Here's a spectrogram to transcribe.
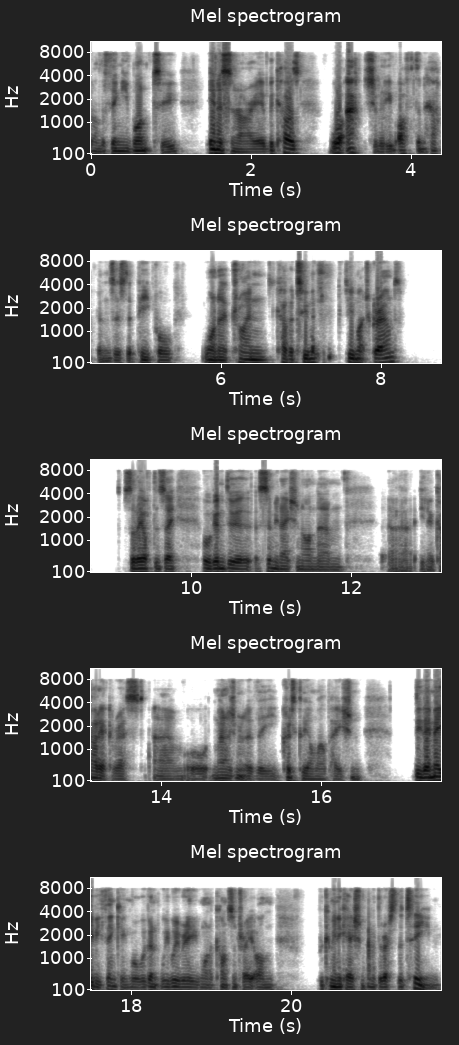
on the thing you want to in a scenario because what actually often happens is that people want to try and cover too much too much ground. So they often say well, we're going to do a, a simulation on um, uh, you know cardiac arrest um, or management of the critically unwell patient. They may be thinking well we're going to, we really want to concentrate on the communication with the rest of the team.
